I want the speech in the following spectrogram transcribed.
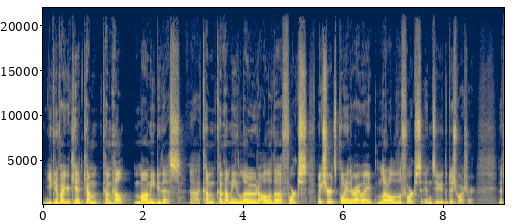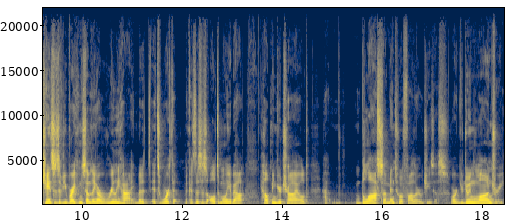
You can invite your kid, come come help mommy do this. Uh, come come help me load all of the forks. Make sure it's pointing the right way. Load all of the forks into the dishwasher. The chances of you breaking something are really high, but it's, it's worth it because this is ultimately about helping your child uh, blossom into a follower of Jesus. Or you're doing laundry.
